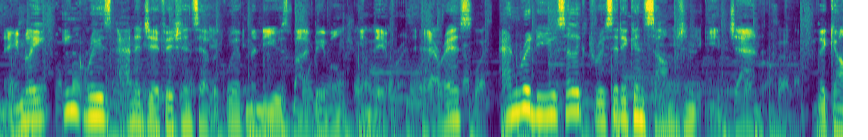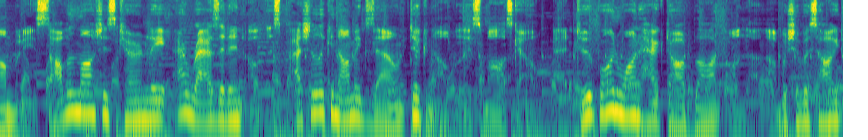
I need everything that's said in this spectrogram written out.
namely increase energy efficiency of equipment used by people in different areas and reduce electricity consumption in general. The company Sovelmash is currently a resident of the Special Economic Zone Technopolis, Moscow. A 2.1 hectare plot on the Labushevo site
